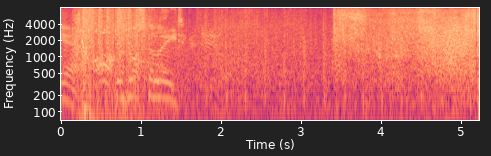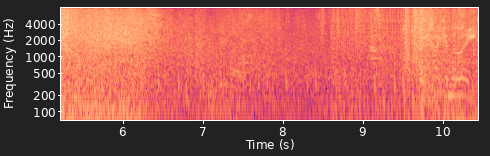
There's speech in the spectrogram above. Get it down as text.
Yeah. We've lost the lead. We've taken the lead.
